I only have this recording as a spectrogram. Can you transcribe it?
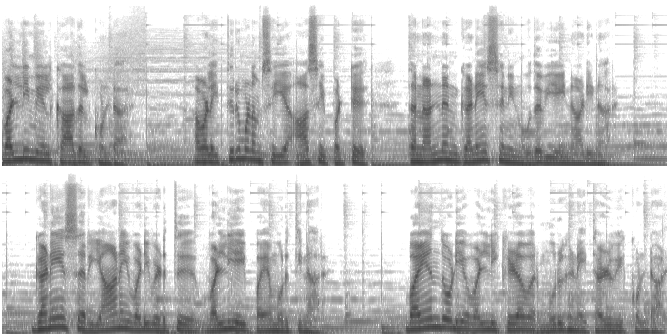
வள்ளி மேல் காதல் கொண்டார். அவளை திருமணம் செய்ய ஆசைப்பட்டு தன் அண்ணன் கணேசனின் உதவியை நாடினார். கணேசர் யானை வடிவெடுத்து வள்ளியை பயமுறுத்தினார். பயந்தோடிய வள்ளி கிழவர் முருகனை தழுவிக்கொண்டாள்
